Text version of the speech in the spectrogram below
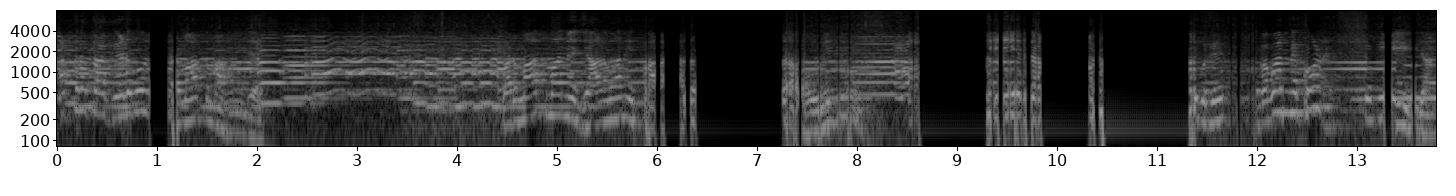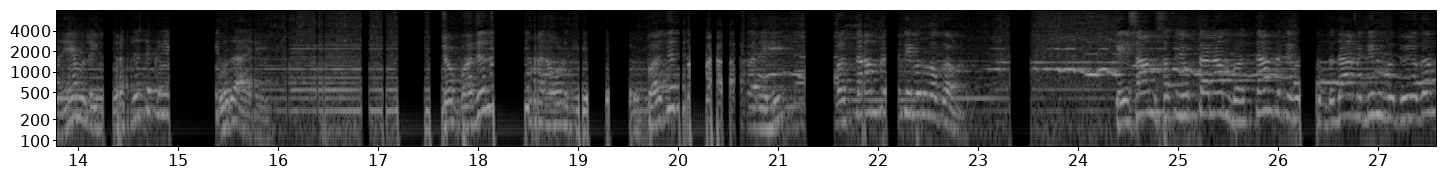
પાત્રતા કેળવો પરમાત્મા સમજાય. પરમાત્માને જાણવાની પાત્રતા હોવી જોઈએ. ભગવાન ને કોણ જાણે. એમ લઈ ભજન કરી જો ભજન ઓળખી ભજન કરી ભજનામ પ્રતિપૂર્વકમ તેષામ સતયુક્તાનામ ભજનામ પ્રતિપૂર્વકમ દદામિ દિવ્ય બુદ્ધયોગમ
